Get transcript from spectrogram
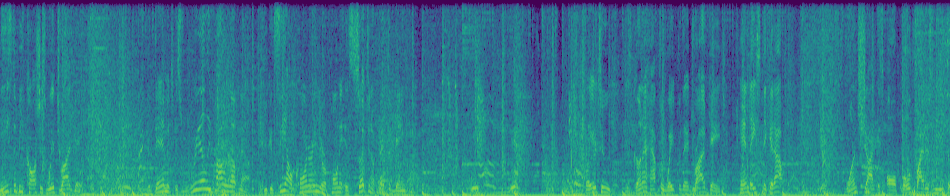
needs to be cautious with drive gauge. The damage is really piling up now. You can see how cornering your opponent is such an effective game plan. Player two is gonna have to wait for that drive gauge. Can they stick it out? One shot is all both fighters need to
